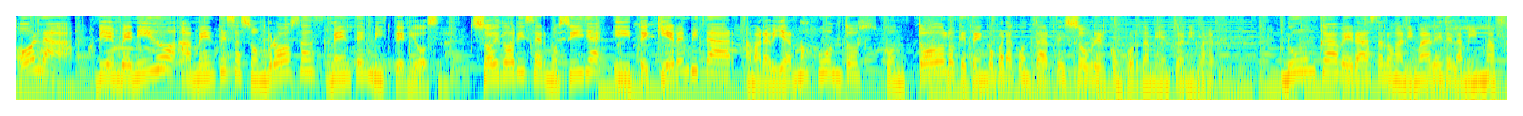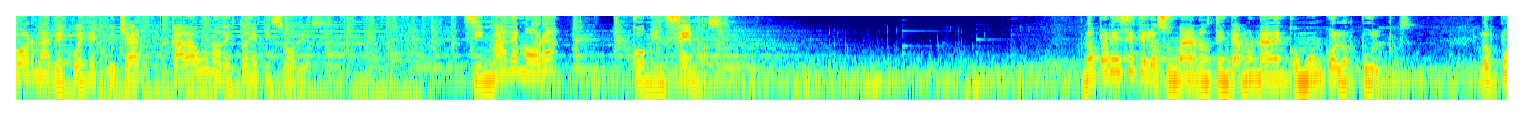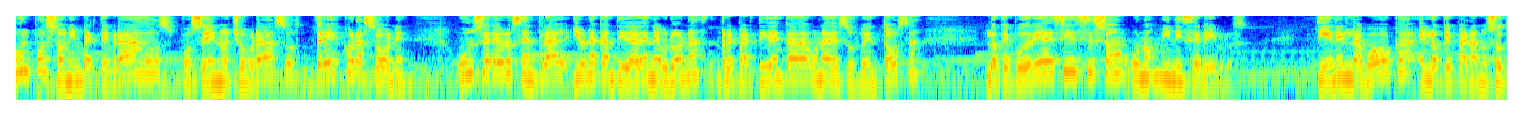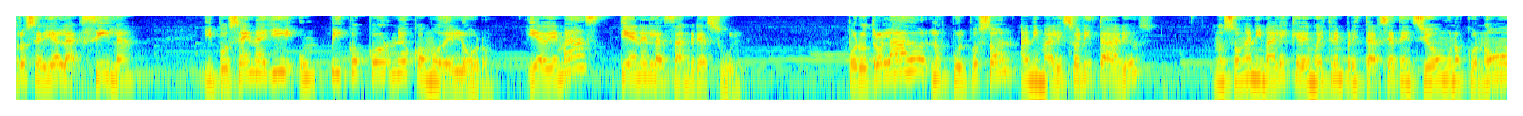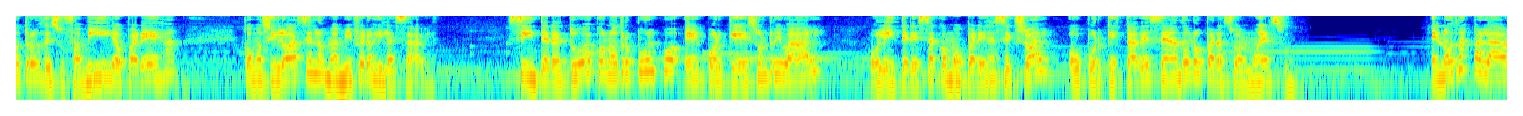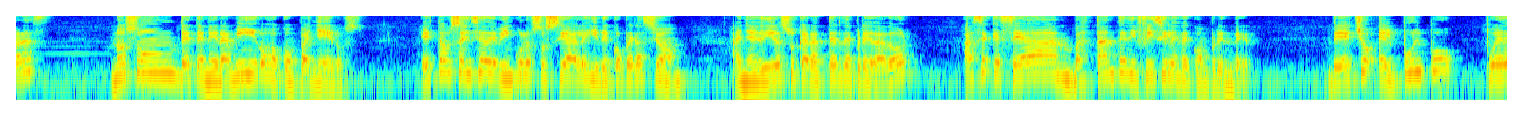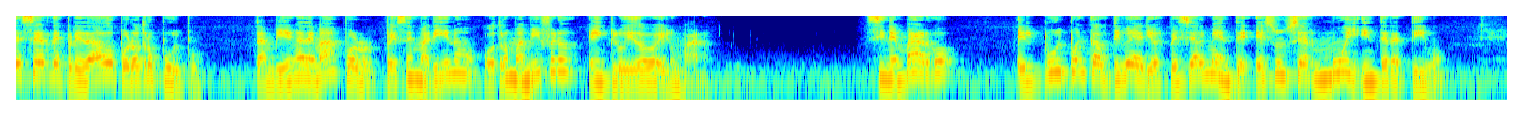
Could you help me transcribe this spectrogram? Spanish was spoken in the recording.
Hola, bienvenido a Mentes Asombrosas, Mentes Misteriosas. Soy Doris Hermosilla y te quiero invitar a maravillarnos juntos con todo lo que tengo para contarte sobre el comportamiento animal. Nunca verás a los animales de la misma forma después de escuchar cada uno de estos episodios. Sin más demora, comencemos. No parece que los humanos tengamos nada en común con los pulpos. Los pulpos son invertebrados, poseen ocho brazos, tres corazones, un cerebro central y una cantidad de neuronas repartida en cada una de sus ventosas, lo que podría decirse son unos mini cerebros. Tienen la boca en lo que para nosotros sería la axila y poseen allí un pico córneo como de loro y además tienen la sangre azul. Por otro lado, los pulpos son animales solitarios, no son animales que demuestren prestarse atención unos con otros, de su familia o pareja, como si lo hacen los mamíferos y las aves. Si interactúa con otro pulpo es porque es un rival, o le interesa como pareja sexual, o porque está deseándolo para su almuerzo. En otras palabras, no son de tener amigos o compañeros. Esta ausencia de vínculos sociales y de cooperación, añadido a su carácter depredador, hace que sean bastante difíciles de comprender. De hecho, el pulpo puede ser depredado por otro pulpo, también además por peces marinos, otros mamíferos e incluido el humano. Sin embargo, el pulpo en cautiverio especialmente es un ser muy interactivo.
